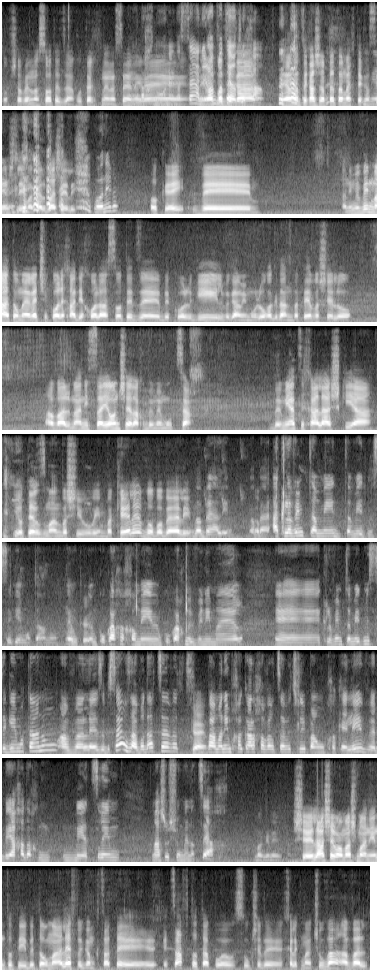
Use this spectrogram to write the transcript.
טוב, שווה לנסות את זה, אנחנו תכף ננסה, אנחנו נראה... ננסה, אני לא מוותרת לך. אם את מצליחה לשפר את המערכת היחסים שלי עם הכלבה שלי. בוא נראה. אוקיי, ו... אני מבין מה את אומרת, שכל אחד יכול לעשות את זה בכל גיל, וגם אם הוא לא רקדן בטבע שלו, אבל מהניסיון שלך בממוצע, במי את צריכה להשקיע יותר זמן בשיעורים, בכלב או בבעלים? בבעלים. בבעלים. הכלבים תמיד תמיד משיגים אותנו. הם, אוקיי. הם כל כך חכמים, הם כל כך מבינים מהר. אה, כלבים תמיד משיגים אותנו, אבל אה, זה בסדר, זה עבודת צוות. כן. פעם אני מחכה לחבר צוות שלי, פעם הוא מחכה לי, וביחד אנחנו מייצרים משהו שהוא מנצח. מגניב. שאלה שממש מעניינת אותי בתור מאלף, וגם קצת אה, הצפת אותה פה, סוג של אה, חלק מהתשובה, אבל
